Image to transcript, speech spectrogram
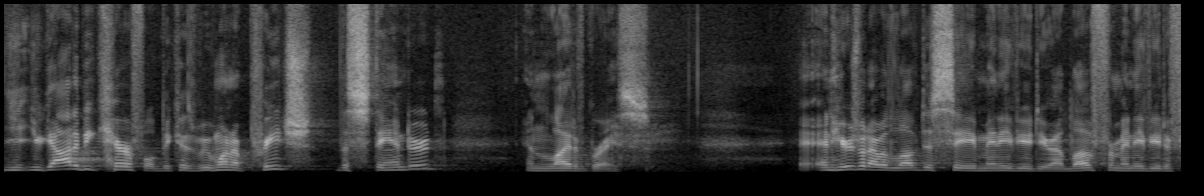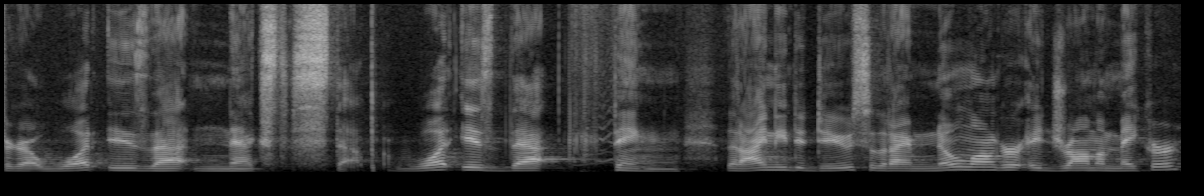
you, you got to be careful because we want to preach the standard in light of grace. And here's what I would love to see many of you do. I'd love for many of you to figure out what is that next step? What is that thing that I need to do so that I am no longer a drama maker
